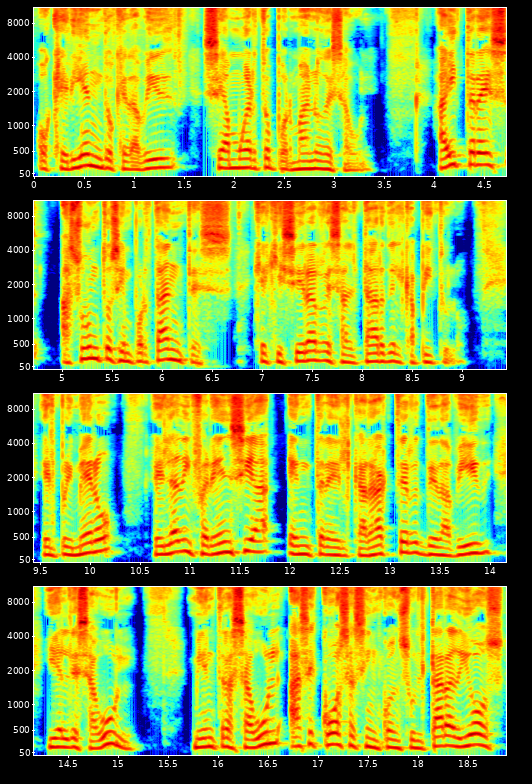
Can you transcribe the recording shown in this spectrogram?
o queriendo que David sea muerto por mano de Saúl. Hay tres asuntos importantes que quisiera resaltar del capítulo. El primero es la diferencia entre el carácter de David y el de Saúl. Mientras Saúl hace cosas sin consultar a Dios,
